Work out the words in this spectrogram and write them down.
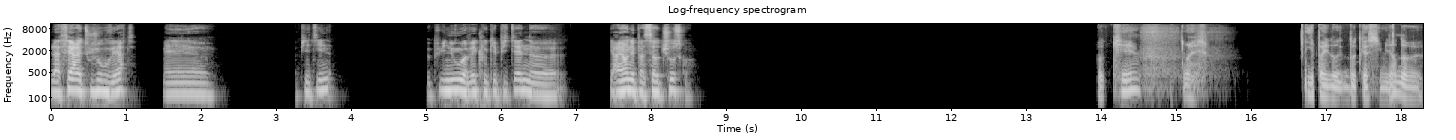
L'affaire est toujours ouverte, mais euh, piétine. Depuis nous, avec le capitaine, euh, rien n'est passé à autre chose, quoi. Ok. Ouais. Il n'y a pas eu d'autres cas similaires de...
